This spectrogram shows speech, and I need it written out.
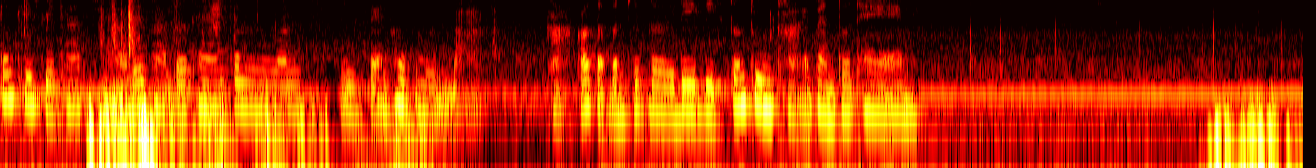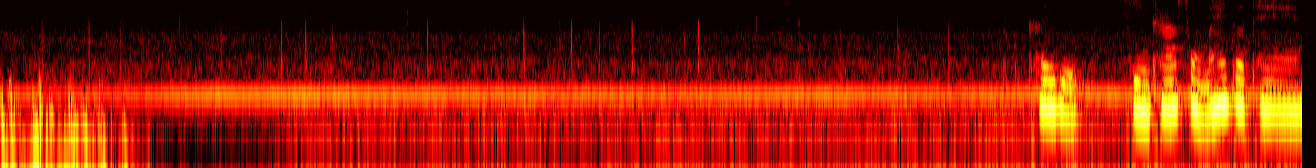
ต้นทุนสินค้าที่ขายโดยผ่านตัวแทนจำนวน 160,000 บาท ค่ะ ก็จะบันทึกเลยเดบิตต้นทุนขายผ่านตัวแทนเครดิตสินค้าส่งไปให้ตัวแทน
